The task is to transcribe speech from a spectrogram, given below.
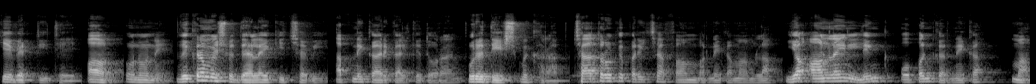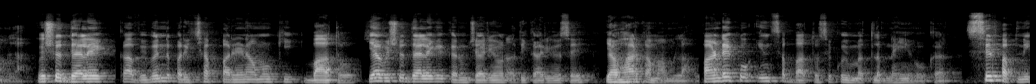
के व्यक्ति थे और उन्होंने विक्रम विश्वविद्यालय की छवि अपने कार्यकाल के दौरान पूरे देश में खराब। छात्रों के परीक्षा फॉर्म भरने का मामला या ऑनलाइन लिंक ओपन करने का मामला। विश्वविद्यालय का विभिन्न परीक्षा परिणामों की बात हो या विश्वविद्यालय के कर्मचारियों और अधिकारियों से व्यवहार का मामला हो, पांडे को इन सब बातों से कोई मतलब नहीं होकर सिर्फ़ अपनी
